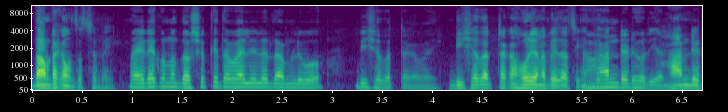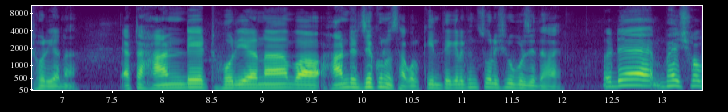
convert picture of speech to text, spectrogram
দামটা কেমন চাচ্ছে ভাই? ভাই এটা কোনো দর্শক খেতে ভাই নিলে দাম নেব বিশ হাজার টাকা ভাই। বিশ হাজার টাকা হরিয়ানা পেয়ে যাচ্ছে কিন্তু। হান্ড্রেড হরিয়ানা। হান্ড্রেড হরিয়ানা। একটা হান্ড্রেড হরিয়ানা বা হান্ড্রেড যে কোনো ছাগল কিনতে গেলে কিন্তু চল্লিশের উপর যেতে হয়। ওইটা ভাই সব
